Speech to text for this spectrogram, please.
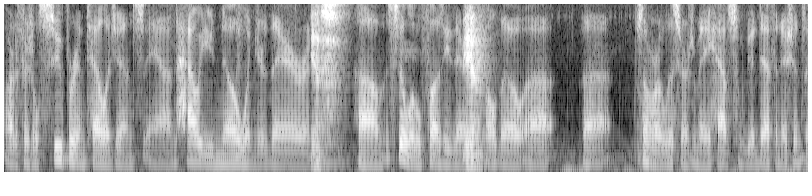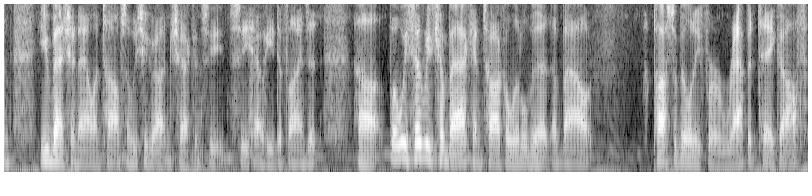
artificial super intelligence, and how you know when you're there. And, yes. Um, still a little fuzzy there, yeah. although uh, uh, some of our listeners may have some good definitions. And you mentioned Alan Thompson. We should go out and check and see see how he defines it. Uh, but we said we'd come back and talk a little bit about the possibility for a rapid takeoff.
